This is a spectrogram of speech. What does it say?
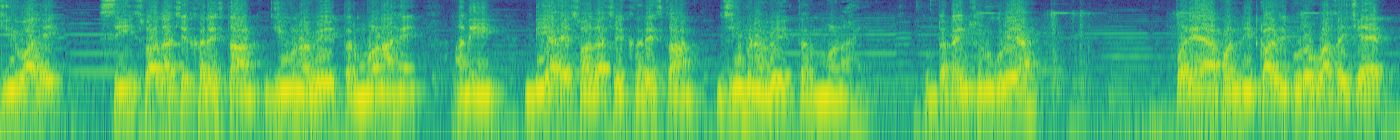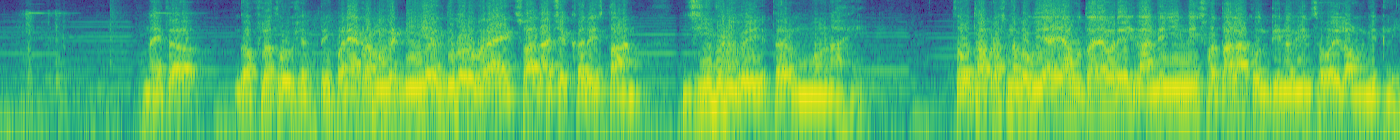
जीव आहे. सी स्वादाचे खरे स्थान जीव नव्हे तर मन आहे. आणि डी आहे स्वादाचे खरे स्थान जीभ नव्हे तर मन आहे. तुमचा टाइम सुरू करूया. पर्याय आपण नीट काळजीपूर्वक वाचायचे आहेत. नाहीतर गफलत होऊ शकते. पर्याय क्रमांक डी हे अगदी बरोबर आहे. स्वादाचे खरे स्थान जीभ नव्हे तर मन आहे. चौथा प्रश्न बघूया. या उतार्यावरील गांधीजींनी स्वतःला कोणती नवीन सवय लावून घेतली?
